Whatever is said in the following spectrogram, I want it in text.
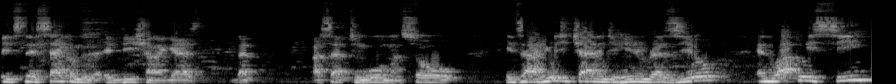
it's the second edition, I guess, that accepting women. So it's a huge challenge here in Brazil. And what we see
